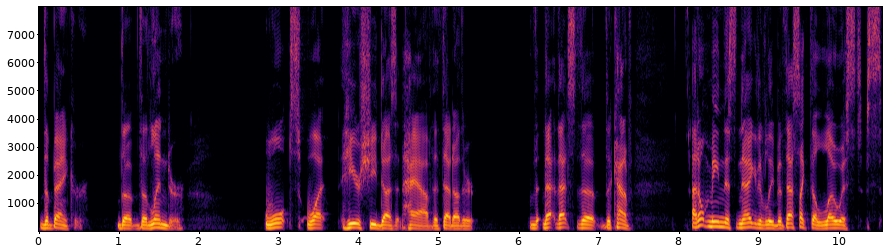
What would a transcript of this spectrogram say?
the banker, the the lender wants what he or she doesn't have that that other that that's the the kind of I don't mean this negatively, but that's like the lowest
